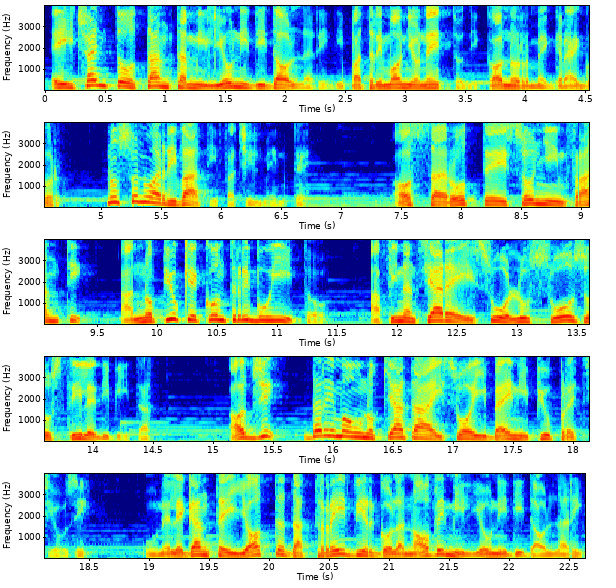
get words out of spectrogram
e i 180 milioni di dollari di patrimonio netto di Conor McGregor non sono arrivati facilmente. Ossa rotte e sogni infranti hanno più che contribuito a finanziare il suo lussuoso stile di vita. Oggi daremo un'occhiata ai suoi beni più preziosi. Un elegante yacht da 3,9 milioni di dollari,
